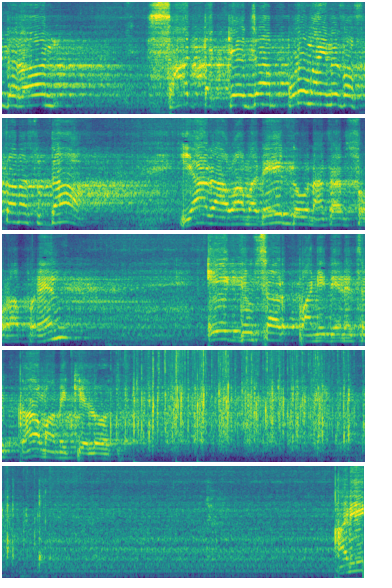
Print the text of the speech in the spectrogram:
धरण साठ टक्क्याच्या पुढे मायनस असताना सुद्धा या गावामध्ये दोन हजार सोळा पर्यंत एक दिवसाड पाणी देण्याचं काम आम्ही केलं होतं. आणि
